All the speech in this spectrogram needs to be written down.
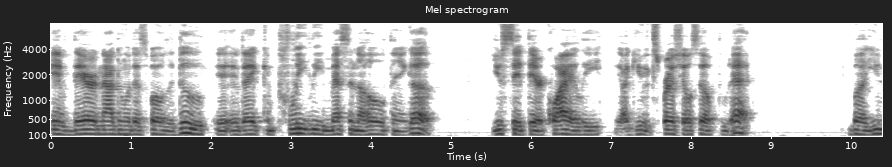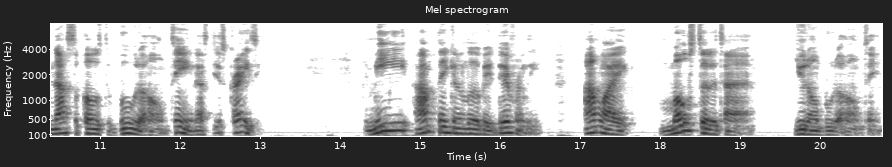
if they're not doing what they're supposed to do, if they completely messing the whole thing up, you sit there quietly, like you express yourself through that. But you're not supposed to boo the home team. That's just crazy. Me, I'm thinking a little bit differently. I'm like, most of the time, you don't boo the home team.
